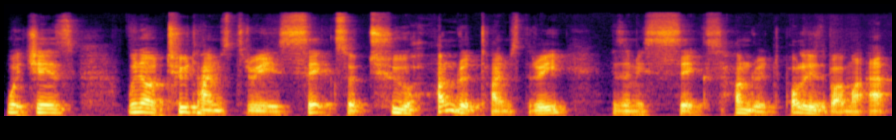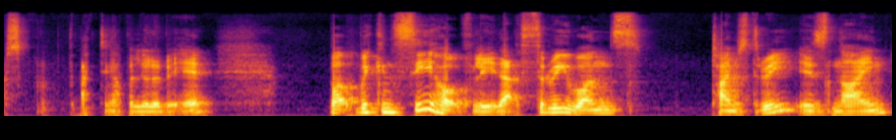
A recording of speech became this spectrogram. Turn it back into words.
which is, we know 2 times 3 is 6, so 200 times 3 is be 600. Apologies about my apps acting up a little bit here. But we can see, hopefully, that 3 ones times 3 is 9.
